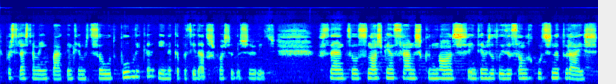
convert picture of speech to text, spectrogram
depois traz também impacto em termos de saúde pública e na capacidade de resposta dos serviços. Portanto, se nós pensarmos que nós, em termos de utilização de recursos naturais,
